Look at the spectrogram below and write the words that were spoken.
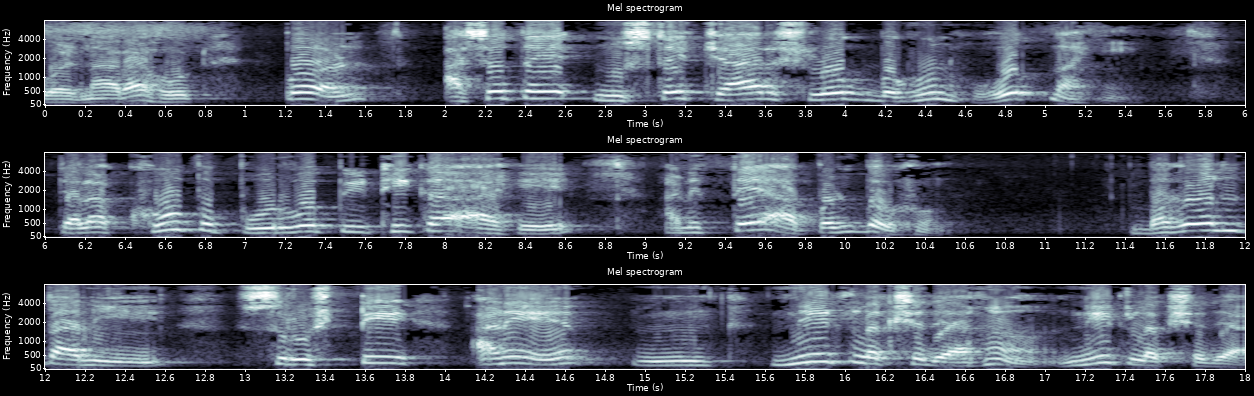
वळणार आहोत पण असं ते नुसते चार श्लोक बघून होत नाही. त्याला खूप पूर्वपीठिका आहे आणि ते आपण बघू भगवंतानी सृष्टी आणि नीट लक्ष द्या ह नीट लक्ष द्या.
